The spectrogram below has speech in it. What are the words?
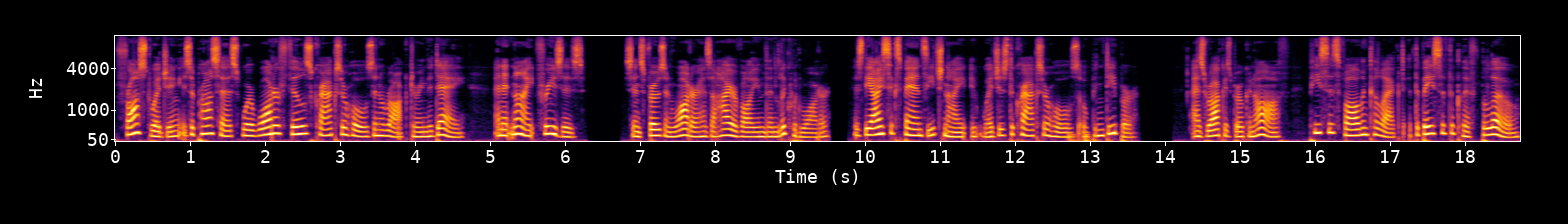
Frost wedging is a process where water fills cracks or holes in a rock during the day, and at night freezes, since frozen water has a higher volume than liquid water, as the ice expands each night, it wedges the cracks or holes open deeper. As rock is broken off, pieces fall and collect at the base of the cliff below,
